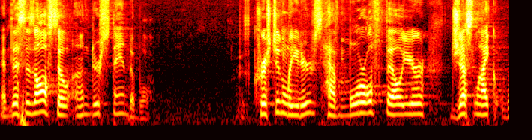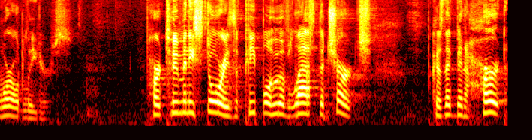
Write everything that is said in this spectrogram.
and this is also understandable. Because Christian leaders have moral failure just like world leaders heard too many stories of people who have left the church because they've been hurt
